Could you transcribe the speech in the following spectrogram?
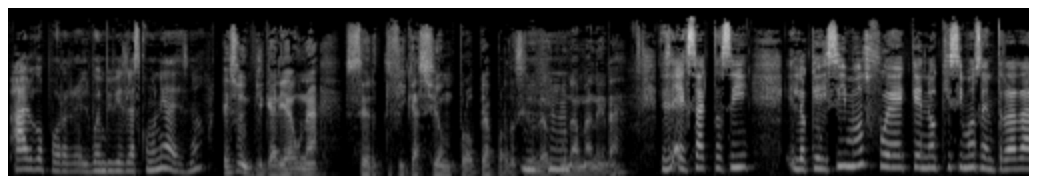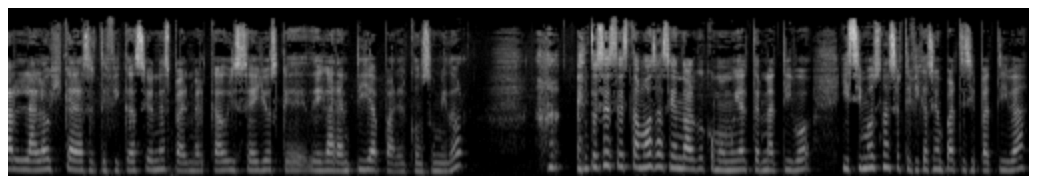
algo por el buen vivir de las comunidades, ¿no? ¿Eso implicaría una certificación propia, por decirlo de alguna manera? Exacto, sí. Lo que hicimos fue que no quisimos entrar a la lógica de las certificaciones para el mercado y sellos que de garantía para el consumidor, entonces estamos haciendo algo como muy alternativo. Hicimos una certificación participativa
